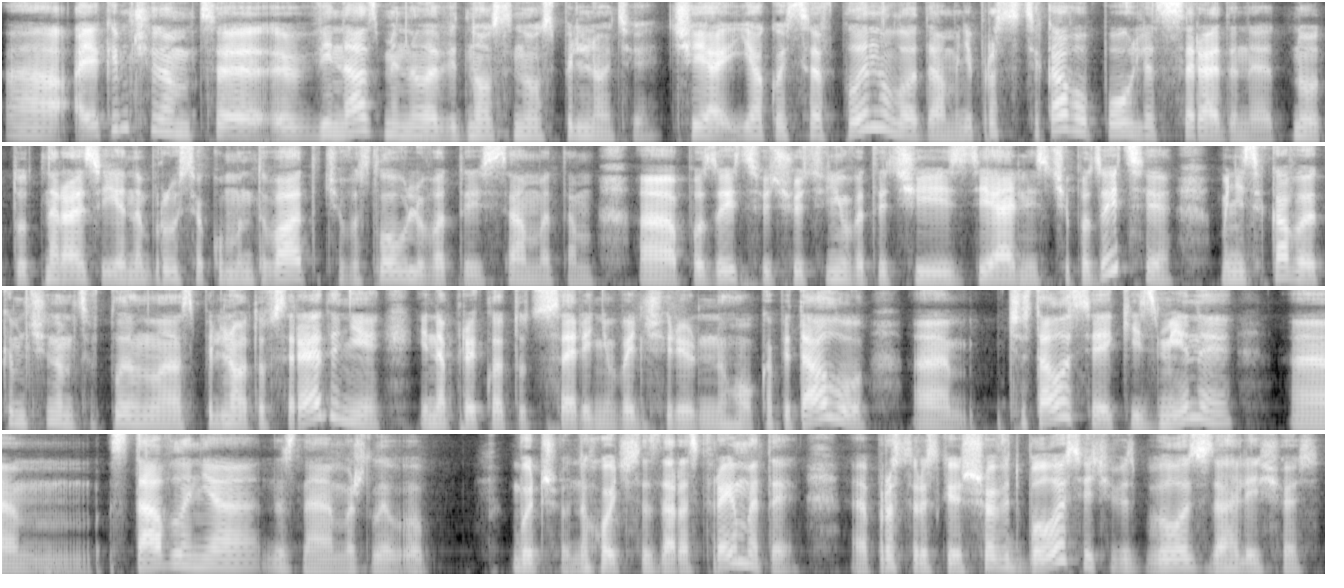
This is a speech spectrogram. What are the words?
А яким чином це е, війна змінила відносини у спільноті? Чи якось це вплинуло? Да, Мені просто цікаво погляд зсередини. Ну тут наразі я не беруся коментувати чи висловлювати саме там позицію, чи оцінювати чиїсь діяльність чи позиції. Мені цікаво, яким чином це вплинуло на спільноту всередині, і, наприклад, тут серії венчурного капіталу ем, чи сталося якісь зміни ем, ставлення, не знаю, можливо, будь-що не хочеться зараз фреймити. Е, просто розкажи, що відбулося, чи відбулося взагалі щось.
